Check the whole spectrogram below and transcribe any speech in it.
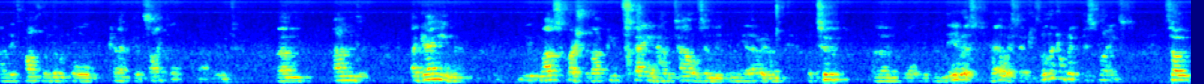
and it's part of the Liverpool connected cycle uh, route. Um, and again, you asked a question about people staying in hotels in the in the area, and the two, um, or the, nearest railway stations, are a little bit displaced. So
